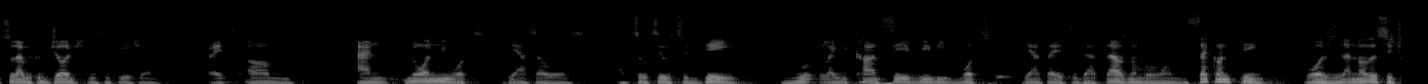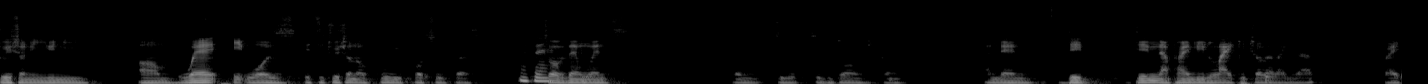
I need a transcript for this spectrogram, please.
so that we could judge the situation, right? Um, and no one knew what the answer was, and so till today, like we can't say really what the answer is to that. That was number one. The second thing was another situation in uni, um, where it was a situation of who reports who first. Okay. Two of them went um, to the to the drunk, and then they didn't apparently like each other like that, right?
